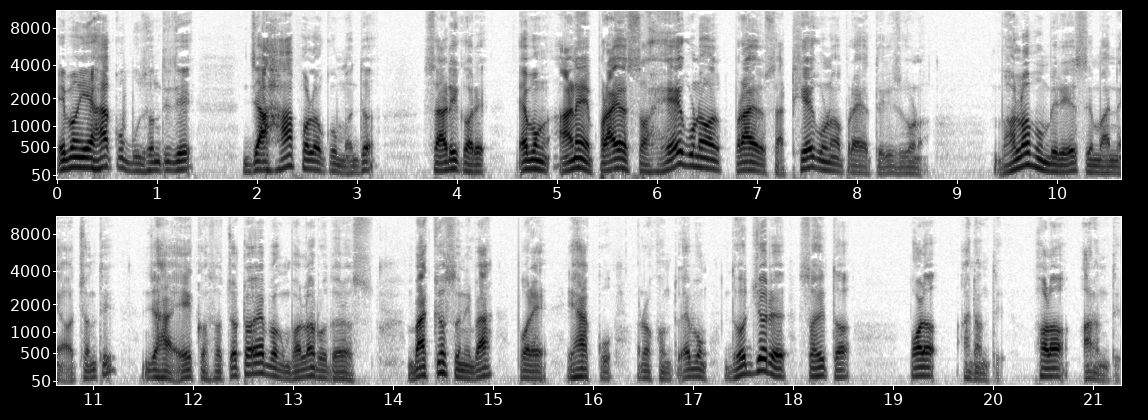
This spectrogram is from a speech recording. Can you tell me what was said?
ଏବଂ ଏହାକୁ ବୁଝନ୍ତି ଯେ ଯାହା ଫଳକୁ ମଧ୍ୟ ଶାଢ଼ୀ କରେ ଏବଂ ଆଣେ ପ୍ରାୟ ଶହେ ଗୁଣ ପ୍ରାୟ ଷାଠିଏ ଗୁଣ ପ୍ରାୟ ତିରିଶ ଗୁଣ। ଭଲ ଭୂମିରେ ସେମାନେ ଅଛନ୍ତି ଯାହା ଏକ ସଚୋଟ ଏବଂ ଭଲ ହୃଦୟ ବାକ୍ୟ ଶୁଣିବା ପରେ ଏହାକୁ ରଖନ୍ତୁ ଏବଂ ଧୈର୍ଯ୍ୟରେ ସହିତ ଫଳ ଆଣନ୍ତି। ଫଳ ଆଣନ୍ତି।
